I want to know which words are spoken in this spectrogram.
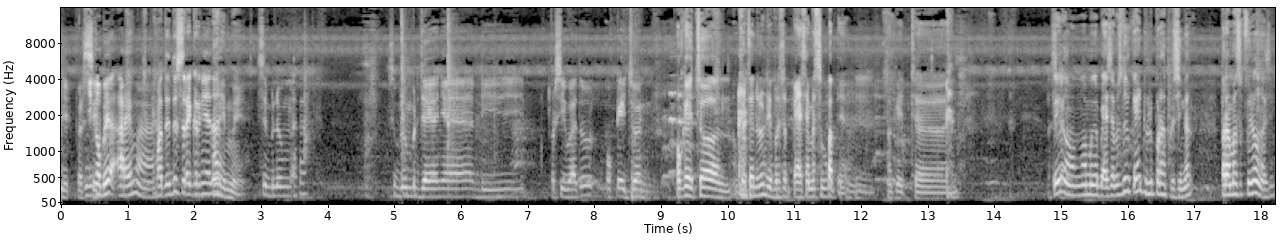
Persib Kobe Arema. waktu itu strikernya itu Arema. sebelum apa sebelum berjayanya di Persiwa tuh Oke John Oke John, Oke John dulu di PSMS sempat ya. Hmm. Oke John. Tapi ngomong- ngomongin PSMS dulu kayaknya dulu pernah bersinar, pernah masuk final gak sih?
